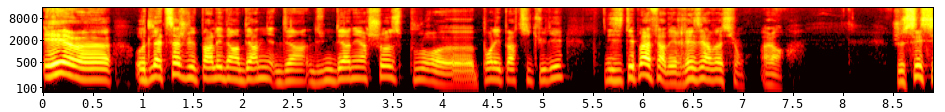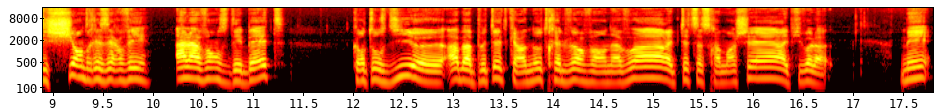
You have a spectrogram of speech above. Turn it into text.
Et euh, au-delà de ça, je vais parler d'une dernière chose pour, euh, pour les particuliers. N'hésitez pas à faire des réservations. Alors, je sais, c'est chiant de réserver à l'avance des bêtes quand on se dit euh, ah bah peut-être qu'un autre éleveur va en avoir et peut-être ça sera moins cher et puis voilà. Mais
